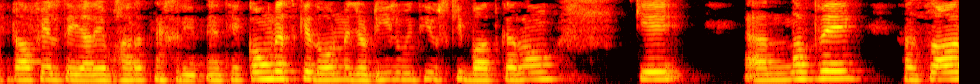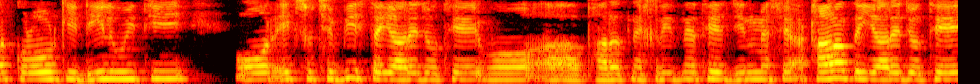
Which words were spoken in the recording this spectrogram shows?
राफेल तैयारे भारत ने ख़रीदने थे। कांग्रेस के दौर में जो डील हुई थी, उसकी बात कर रहा हूँ कि नबे हज़ार करोड़ की डील हुई थी और 126 तैयारे जो थे, वो भारत ने ख़रीदने थे, जिनमें से 18 तैयारे जो थे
